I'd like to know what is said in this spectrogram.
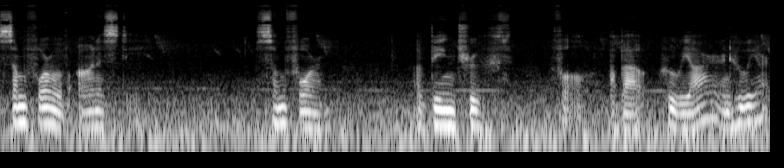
some form of honesty, some form of being truthful about who we are and who we aren't.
